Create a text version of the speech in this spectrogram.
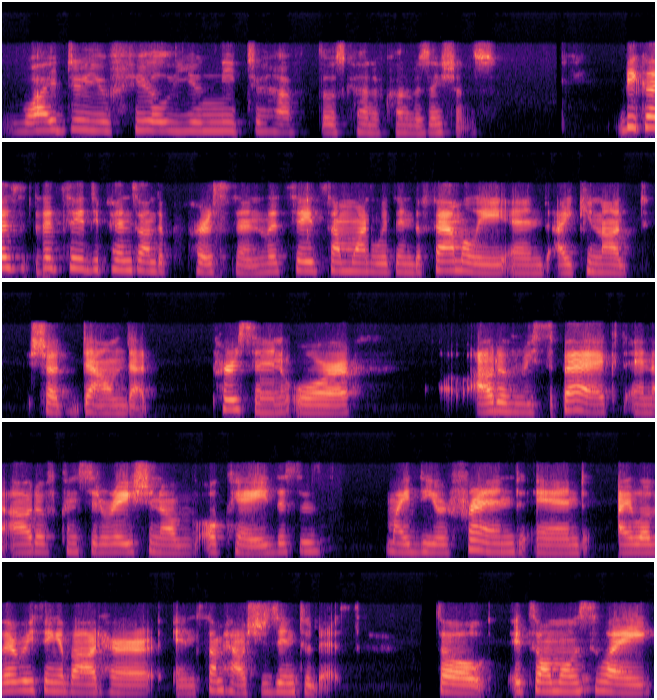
why do you feel you need to have those kind of conversations? Because let's say it depends on the person. Let's say it's someone within the family and I cannot shut down that person or out of respect and out of consideration of okay this is my dear friend and i love everything about her and somehow she's into this so it's almost like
